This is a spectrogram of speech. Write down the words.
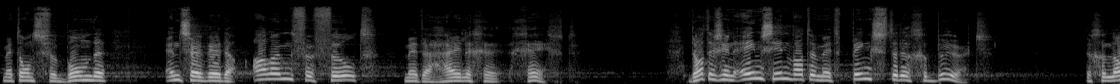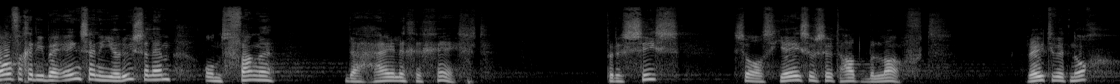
met ons verbonden en zij werden allen vervuld met de Heilige Geest. Dat is in één zin wat er met Pinksteren gebeurt. De gelovigen die bijeen zijn in Jeruzalem ontvangen de Heilige Geest. Precies zoals Jezus het had beloofd. Weet u het nog?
